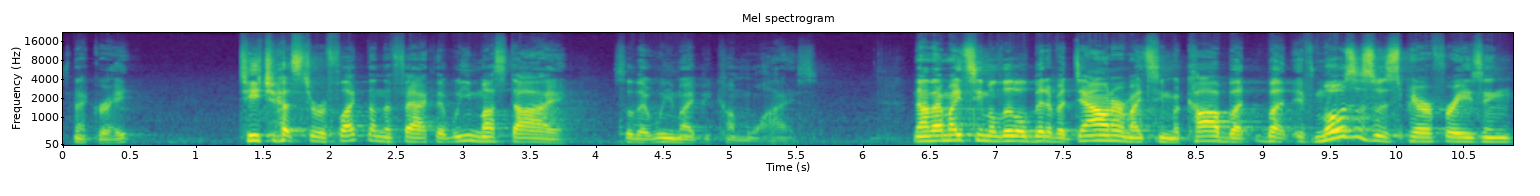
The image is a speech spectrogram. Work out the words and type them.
Isn't that great? Teach us to reflect on the fact that we must die so that we might become wise. Now, that might seem a little bit of a downer, might seem macabre, but, but if Moses was paraphrasing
